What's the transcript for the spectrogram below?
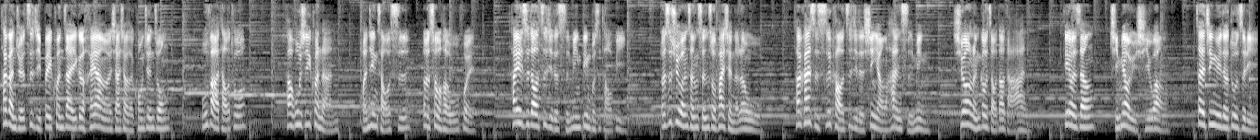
他感觉自己被困在一个黑暗而狭小的空间中，无法逃脱。他呼吸困难，环境潮湿、恶臭和污秽。他意识到自己的使命并不是逃避，而是去完成神所派遣的任务。他开始思考自己的信仰和使命，希望能够找到答案。第二章：奇妙与希望。在鲸鱼的肚子里，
